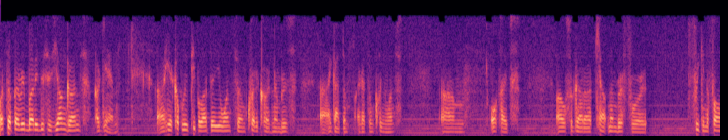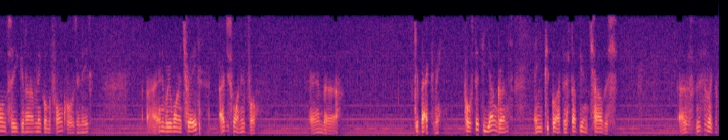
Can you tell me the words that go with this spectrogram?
What's up, everybody? This is Young Guns again. Uh, here, a couple of people out there, you want some credit card numbers. Uh, I got them. I got some clean ones. Um, all types. I also got a account number for freaking the phone so you can uh, make all the phone calls you need. Uh, anybody want to trade? I just want info. And uh, get back to me. Post it to Young Guns. And you people out there, stop being childish. Uh, this is like the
